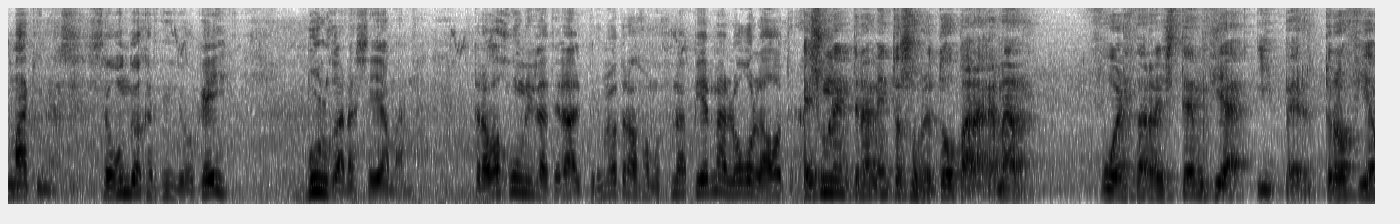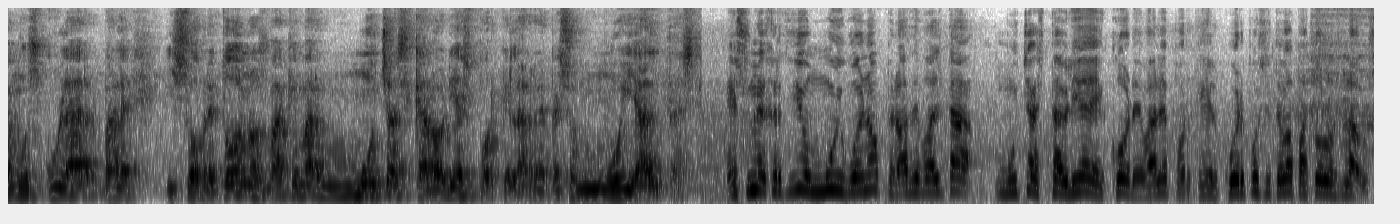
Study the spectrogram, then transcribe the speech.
Máquinas, segundo ejercicio, ¿ok? Búlgaras se llaman. Trabajo unilateral. Primero trabajamos una pierna, luego la otra. Es un entrenamiento sobre todo para ganar fuerza, resistencia, hipertrofia muscular, ¿vale? Y sobre todo nos va a quemar muchas calorías porque las repes son muy altas. Es un ejercicio muy bueno, pero hace falta mucha estabilidad de core, ¿vale? Porque el cuerpo se te va para todos los lados.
